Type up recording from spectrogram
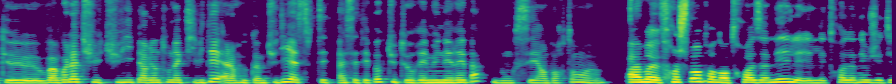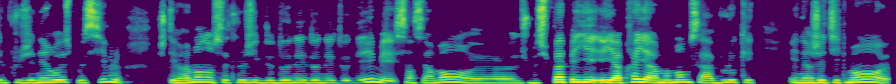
que bah, voilà, tu, tu hyper bien ton activité, alors que comme tu dis, à, cette, à cette époque, tu te rémunérais pas. Donc c'est important. Ah, moi, franchement, pendant trois années, les, trois années où j'ai été le plus généreuse possible, j'étais vraiment dans cette logique de donner, donner, donner. Mais sincèrement, euh, je me suis pas payée. Et après, il y a un moment où ça a bloqué énergétiquement. Euh,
